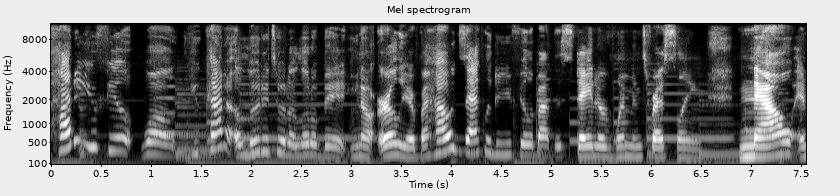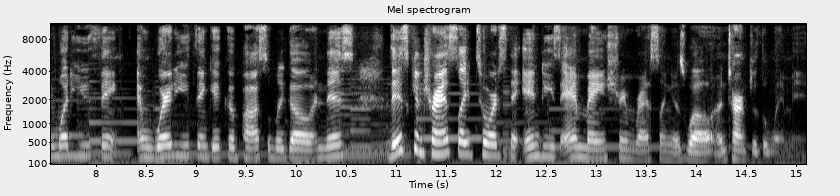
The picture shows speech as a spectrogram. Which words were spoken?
how do you feel? Well, you kind of alluded to it a little bit, you know, earlier, but how exactly do you feel about the state of women's wrestling now, and what do you think, and where do you think it could possibly go? And this this can translate towards the indies and mainstream wrestling as well in terms of the women.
